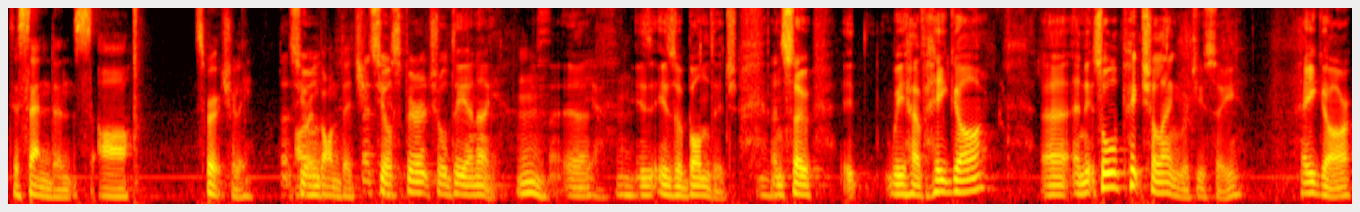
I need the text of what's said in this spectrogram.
descendants are spiritually That's your bondage. That's your spiritual DNA. if that, uh, is, is a bondage, and so it, we have Hagar, uh, and it's all picture language. You see, Hagar,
